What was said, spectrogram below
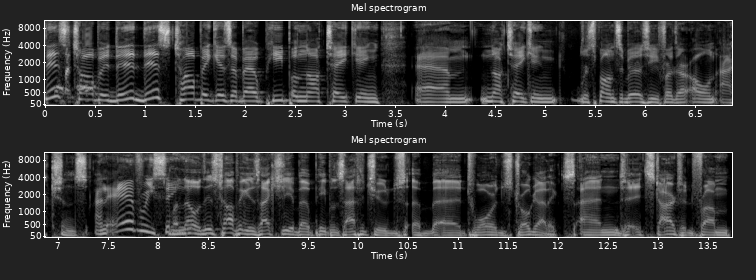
this topic, this topic is about people not taking, um, not taking responsibility for their own actions. And every single well, no, this topic is actually about people's attitudes uh, uh, towards drug addicts, and it started from.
